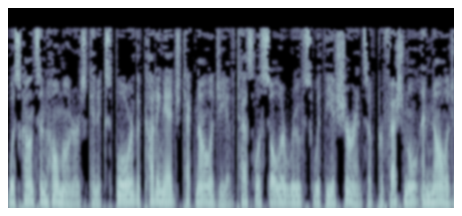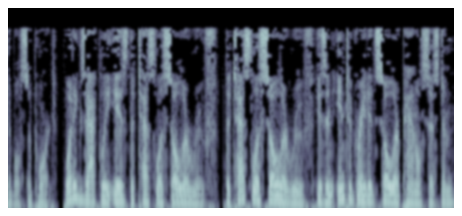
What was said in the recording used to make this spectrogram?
Wisconsin homeowners can explore the cutting edge technology of Tesla solar roofs with the assurance of professional and knowledgeable support. What exactly is the Tesla solar roof? The Tesla solar roof is an integrated solar panel system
